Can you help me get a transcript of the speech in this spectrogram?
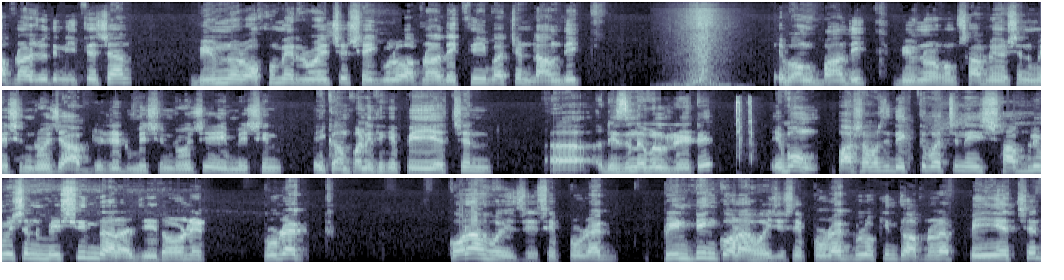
আপনারা যদি নিতে চান, বিভিন্ন রকমের রয়েছে, সেইগুলো আপনারা দেখতেই পাচ্ছেন, ডান দিক এবং বাঁ দিক বিভিন্ন রকম সাবলিমেশন মেশিন রয়েছে আপডেটেড মেশিন রয়েছে, এই মেশিন এই কোম্পানি থেকে পেয়ে যাচ্ছেন রিজনেবল রেটে এবং পাশাপাশি দেখতে পাচ্ছেন, এই সাবলিমেশন মেশিন দ্বারা যে ধরনের প্রোডাক্ট করা হয়েছে, সেই প্রোডাক্ট প্রিন্টিং করা হয়েছে, সেই প্রোডাক্টগুলো কিন্তু আপনারা পেয়ে যাচ্ছেন।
